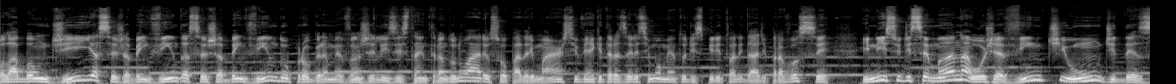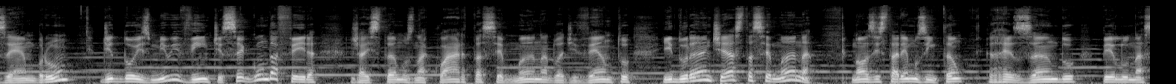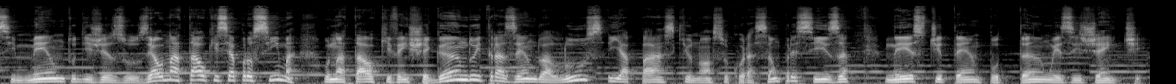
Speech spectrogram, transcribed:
Olá, bom dia, seja bem-vinda, seja bem-vindo. O programa Evangelize está entrando no ar. Eu sou o Padre Márcio e venho aqui trazer esse momento de espiritualidade para você. Início de semana, hoje é 21 de dezembro de 2020, segunda-feira. Já estamos na quarta semana do Advento e durante esta semana nós estaremos então rezando pelo nascimento de Jesus. É o Natal que se aproxima, o Natal que vem chegando e trazendo a luz e a paz que o nosso coração precisa neste tempo tão exigente.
